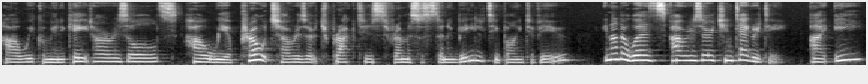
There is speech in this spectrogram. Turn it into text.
how we communicate our results, how we approach our research practice from a sustainability point of view. In other words, our research integrity, i.e.,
